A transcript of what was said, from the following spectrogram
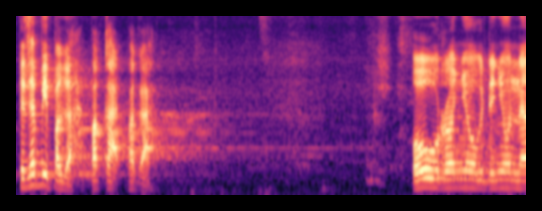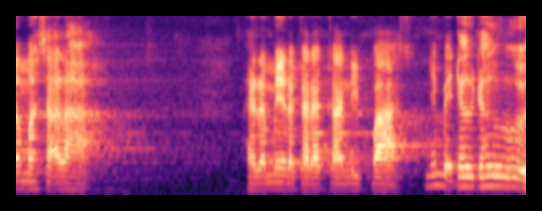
Tetapi pagah, pakat, pakat. Oh, ronyo kedenyo nak masalah. Hai ramai rakan-rakan lipas. Nyambek tahu-tahu.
